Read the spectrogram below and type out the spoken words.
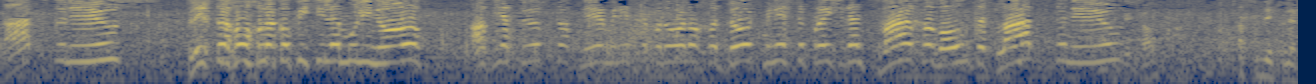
Laatste nieuws. Vliegtuigongeluk op Issy-les-Moulineaux. Aviateur stort neer, minister van Oorlog gedood, minister-president zwaar gewond. Het laatste nieuws. Alsjeblieft, meneer.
